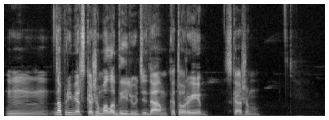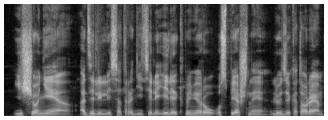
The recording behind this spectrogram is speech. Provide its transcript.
например, скажем, молодые люди, да, которые, скажем, еще не отделились от родителей, или, к примеру, успешные люди, которые,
